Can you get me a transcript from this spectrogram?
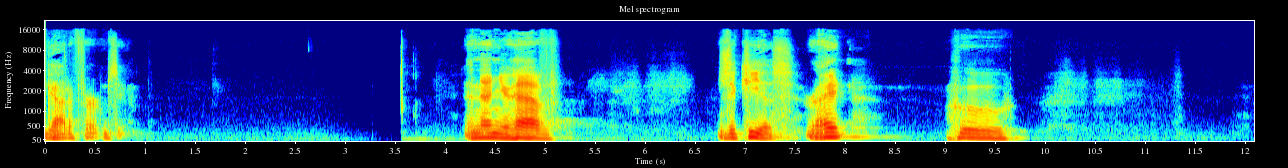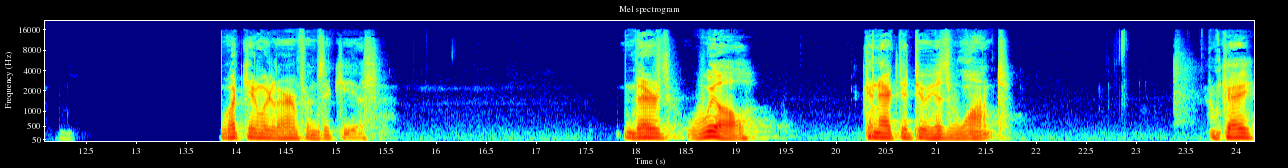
God affirms him. And then you have Zacchaeus, right? Who, what can we learn from Zacchaeus? There's will connected to his want. Okay?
